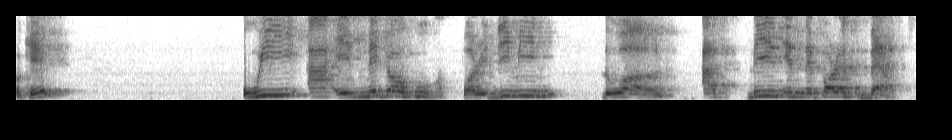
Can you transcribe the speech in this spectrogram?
Okay? We are a major hook for redeeming the world as being in the forest belt.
